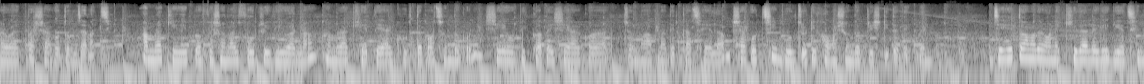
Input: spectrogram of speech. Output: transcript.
আরও একবার স্বাগতম জানাচ্ছি। আমরা কেউই প্রফেশনাল ফুড রিভিউয়ার না, আমরা খেতে আর ঘুরতে পছন্দ করি, সেই অভিজ্ঞতাই শেয়ার করার জন্য আপনাদের কাছে এলাম। আশা করছি ভুল ত্রুটি ক্ষমা সুন্দর দৃষ্টিতে দেখবেন। যেহেতু আমাদের অনেক খিদা লেগে গিয়েছিল,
